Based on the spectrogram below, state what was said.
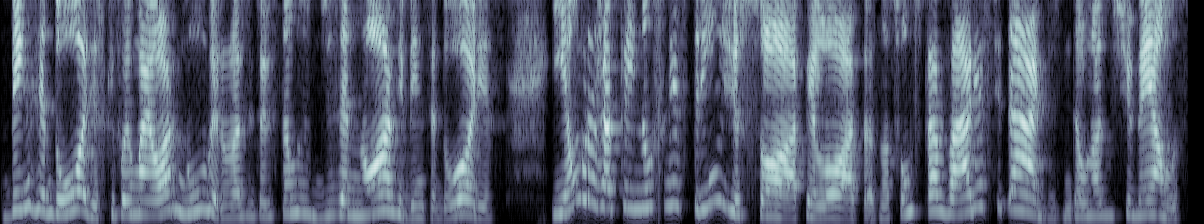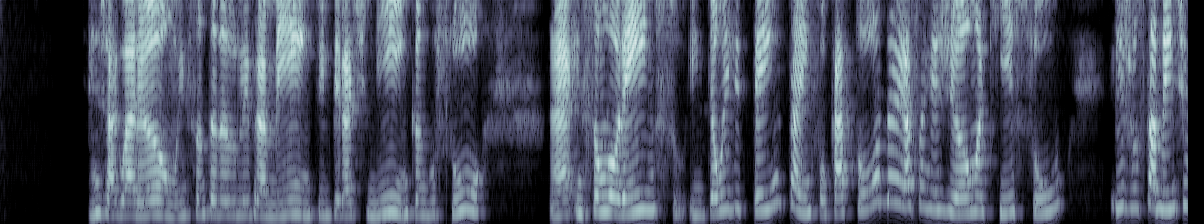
benzedores, que foi o maior número, nós entrevistamos 19 benzedores, e é um projeto que ele não se restringe só a Pelotas, nós fomos para várias cidades, então nós estivemos em Jaguarão, em Santana do Livramento, em Piratini, em Canguçu, né, em São Lourenço, então ele tenta enfocar toda essa região aqui sul, e justamente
